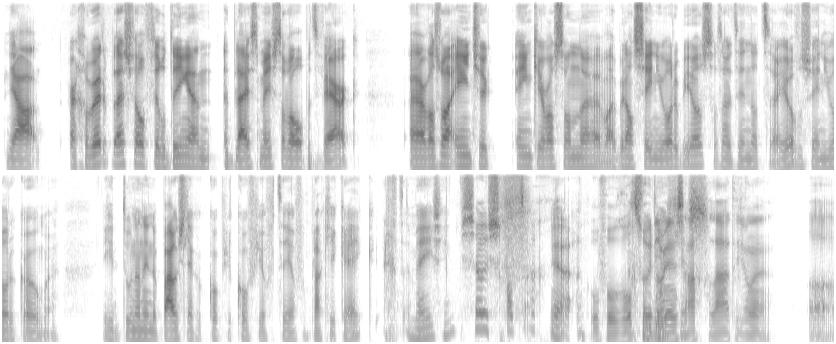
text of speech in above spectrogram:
Ja, er gebeuren best wel veel dingen en het blijft meestal wel op het werk. Er was wel eentje, één keer was dan, eh, we hebben dan seniorenbios. Dat houdt in dat er heel veel senioren komen. Die doen dan in de pauze lekker een kopje koffie of thee of een plakje cake. Echt amazing. Zo schattig. Ja, Hoeveel rotzooi die mensen achterlaten, jongen. Oh.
